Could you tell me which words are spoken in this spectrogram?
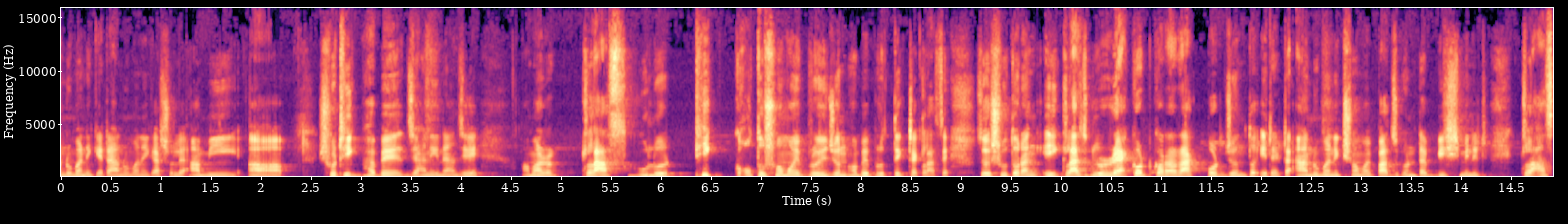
আনুমানিক এটা আনুমানিক আসলে আমি সঠিকভাবে জানি না যে আমার ক্লাসগুলোর কত সময় প্রয়োজন হবে প্রত্যেকটা ক্লাসে তো সুতরাং এই ক্লাসগুলো রেকর্ড করার আগ পর্যন্ত এটা একটা আনুমানিক সময়, পাঁচ ঘণ্টা বিশ মিনিট ক্লাস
